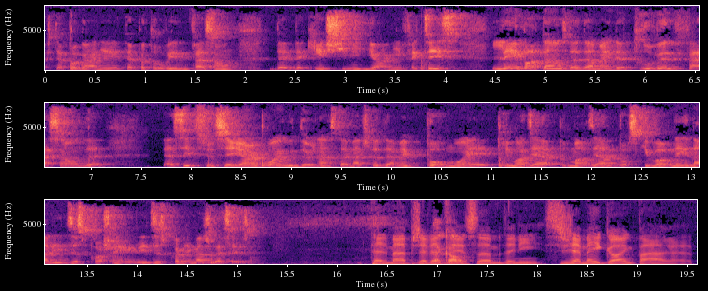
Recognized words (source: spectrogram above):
puis tu pas gagné, tu pas trouvé une façon de, de créer chimie, de gagner. Fait que, l'importance de demain, de trouver une façon de d'essayer de soutirer un point ou deux dans ce match-là demain, pour moi, est primordial, primordial pour ce qui va venir dans les 10 prochains, les 10 premiers matchs de la saison. Tellement, puis j'allais dire ça, Denis. Si jamais il gagne par 3-1,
